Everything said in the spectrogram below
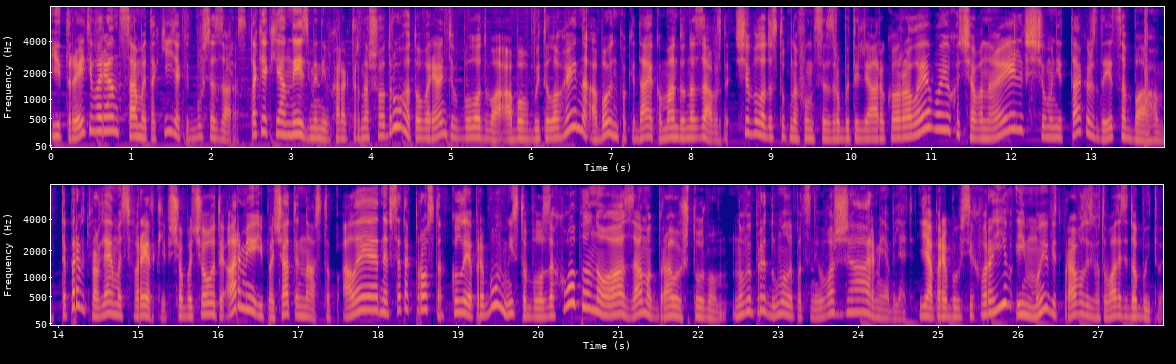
І третій варіант саме такий, як відбувся зараз. Так як я не змінив характер нашого друга, то варіантів було два: або вбити Логейна, або він покидає команду назавжди. Ще була доступна функція зробити Ліару королевою, хоча вона ельф, що мені також здається багом. Тепер відправляємось в Редкліф, щоб очолити армію і почати наступ. Але не все так просто. Коли я прибув, місто було захоплено, а замок брали штурмом. Ну ви придумали, пацани, у вас же армія, блядь. Я перебув всіх ворогів, і ми відправились готуватись до битви.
